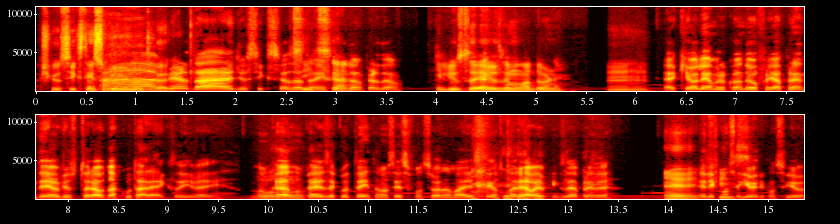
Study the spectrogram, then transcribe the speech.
Acho que o Six tem sub um ah, minuto, velho. verdade. O Six fez Six, também, cara. perdão, perdão. Ele usa, É. ele usa emulador, né? Uhum. É que eu lembro quando eu fui aprender, eu vi o tutorial da Kutarex aí, velho. Nunca, louco. nunca executei, então não sei se funciona, mas tem um tutorial aí pra quem quiser aprender. É, Ele fez. conseguiu, ele conseguiu.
